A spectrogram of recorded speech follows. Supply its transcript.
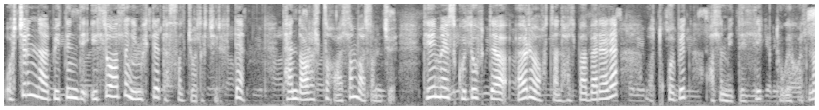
Учир нь бидэнд илүү олон эмэгтэй дасгалжуулагч хэрэгтэй. Танд оролцох олон боломж. Тиймээс клубт ойрын хугацаанд холбоо бариарай. Утгагүй бид олон мэдээллийг түгээх болно.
